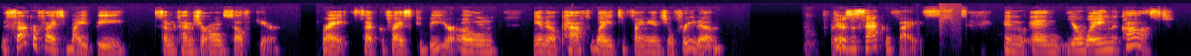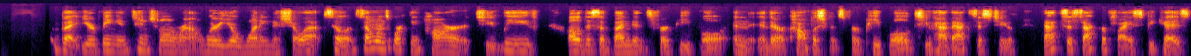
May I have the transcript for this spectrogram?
the sacrifice might be sometimes your own self care, right? Sacrifice could be your own, you know, pathway to financial freedom. There's a sacrifice and and you're weighing the cost but you're being intentional around where you're wanting to show up so if someone's working hard to leave all of this abundance for people and, their accomplishments for people to have access to that's a sacrifice because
